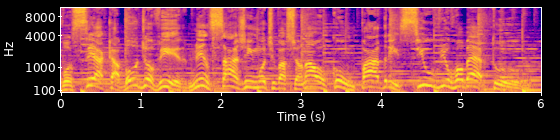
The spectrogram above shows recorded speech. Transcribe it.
Você acabou de ouvir Mensagem Motivacional com o Padre Silvio Roberto.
